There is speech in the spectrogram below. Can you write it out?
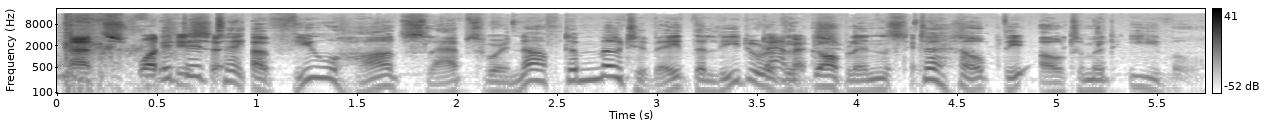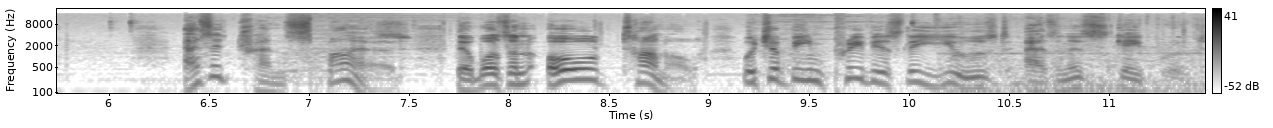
That's what it he did said. take a few hard slaps were enough to motivate the leader Damn of the it, goblins to help the ultimate evil. As it transpired, there was an old tunnel which had been previously used as an escape route.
